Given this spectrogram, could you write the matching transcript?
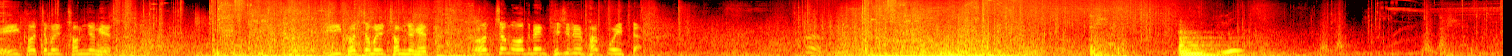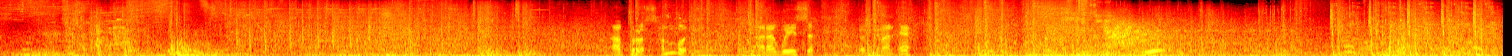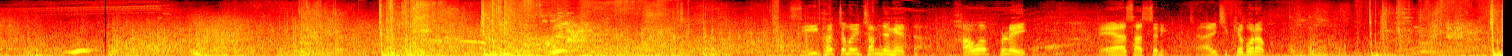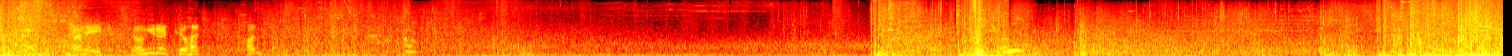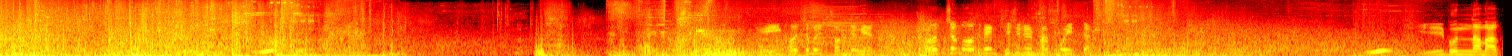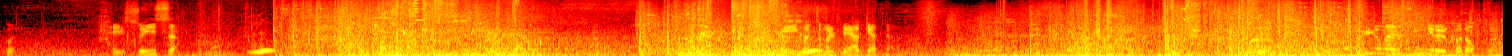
A 거점을 점령했다. B 거점을 점령했다. 거점 어드밴티지를 받고 있다. 앞으로 3분. 잘하고 있어. 그렇게만 해. C 거점을 점령했다. 파워 플레이군. 빼앗았으니 잘 지켜보라고. 자네에게 경의를 표하지. 헌터. A 거점을 점령했다. 거점 어드밴티지를 받고 있다. 1분 남았군. 할 수 있어. A 거점을 빼앗겼다. 훌륭한 승리를 거뒀군.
